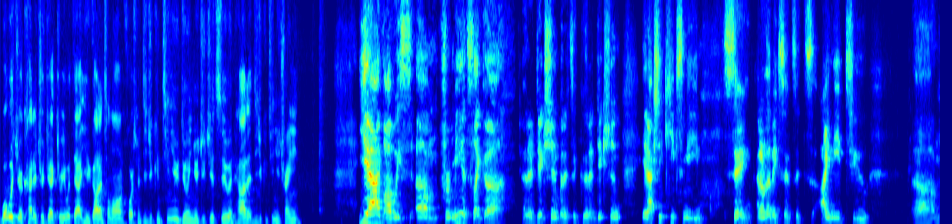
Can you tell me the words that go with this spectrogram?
what was your kind of trajectory with that? You got into law enforcement. Did you continue doing your jujitsu and how did, did you continue training? Yeah, I've always, um, for me, it's like a, an addiction, but it's a good addiction. It actually keeps me sane. I don't know if that makes sense. It's, I need to, um,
